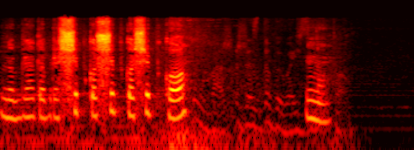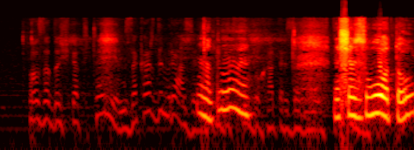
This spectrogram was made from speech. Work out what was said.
Dobra, dobra. Szybko, szybko, szybko. No. Poza doświadczeniem, za każdym razem, No to mamy nasze złoto.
